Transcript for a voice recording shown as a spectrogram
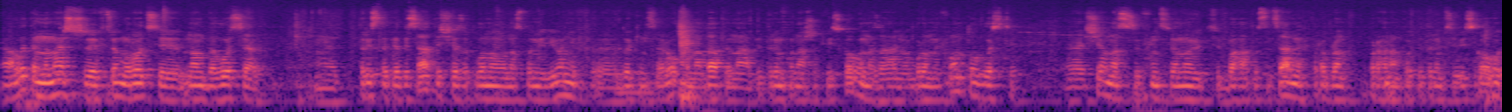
але тим не менш в цьому році нам вдалося е, 350 і ще заплановано 100 мільйонів е, до кінця року надати на підтримку наших військових на загальнооборонний фонд області. Е, Ще в нас функціонують багато соціальних програм, програм по підтримці військових.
